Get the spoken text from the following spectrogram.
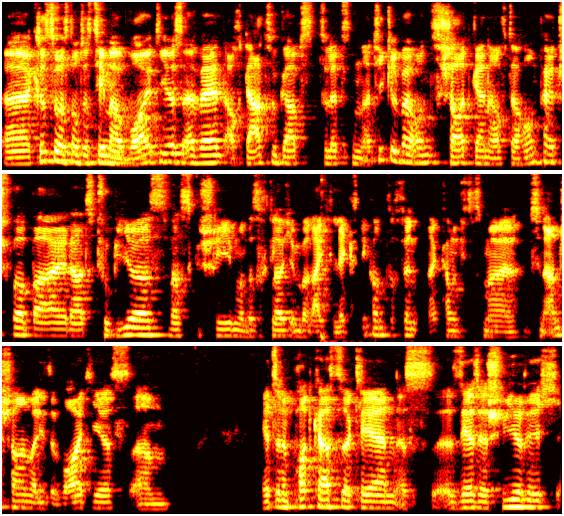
Äh, Chris, du hast noch das Thema Void Years erwähnt. Auch dazu gab es zuletzt einen Artikel bei uns. Schaut gerne auf der Homepage vorbei. Da hat Tobias was geschrieben und das ist, glaube ich, im Bereich Lexikon zu finden. Da kann man sich das mal ein bisschen anschauen, weil diese Void Years ähm, jetzt in einem Podcast zu erklären, ist sehr, sehr schwierig.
